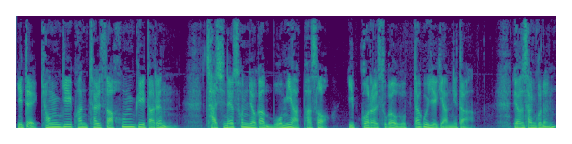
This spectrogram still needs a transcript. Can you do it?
이때 경기 관찰사 홍귀달은 자신의 손녀가 몸이 아파서 입궐할 수가 없다고 얘기합니다. 연산군은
